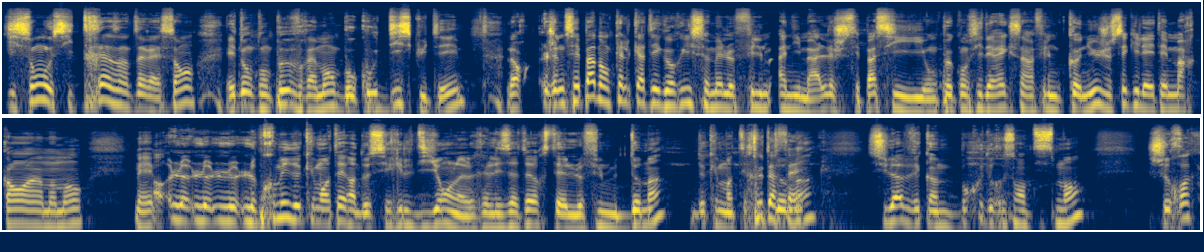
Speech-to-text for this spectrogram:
qui sont aussi très intéressants et dont on peut vraiment beaucoup discuter. Alors, je ne sais pas dans quelle catégorie se met le film Animal. Je ne sais pas si on peut considérer que c'est un film connu. Je sais qu'il a été marquant à un moment, mais Alors, le, le- le- le premier documentaire hein, de Cyril Dion, le réalisateur, c'était le film Demain, documentaire Tout à. Demain. Celui-là avait quand même beaucoup de ressentiment. Je crois que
